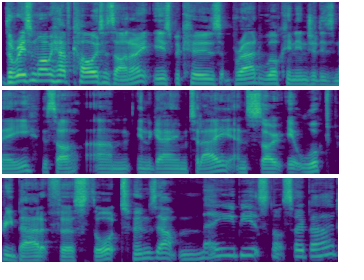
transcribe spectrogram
the reason why we have Carlo Tizzano is because Brad Wilkin injured his knee this uh, um, in the game today, and so it looked pretty bad at first thought. Turns out maybe it's not so bad,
